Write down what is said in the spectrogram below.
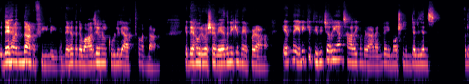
ഇദ്ദേഹം എന്താണ് ഫീൽ ചെയ്യുന്നത്? ഇദ്ദേഹത്തിന്റെ വാചകങ്ങൾക്കുള്ളിലെ അർത്ഥം എന്താണ്? ഇദ്ദേഹം ഒരുപക്ഷെ വേദനിക്കുന്ന എപ്പോഴാണ്? എന്ന് എനിക്ക് തിരിച്ചറിയാൻ സാധിക്കുമ്പോഴാണ് എന്റെ ഇമോഷണൽ ഇന്റലിജൻസ് ഒരു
